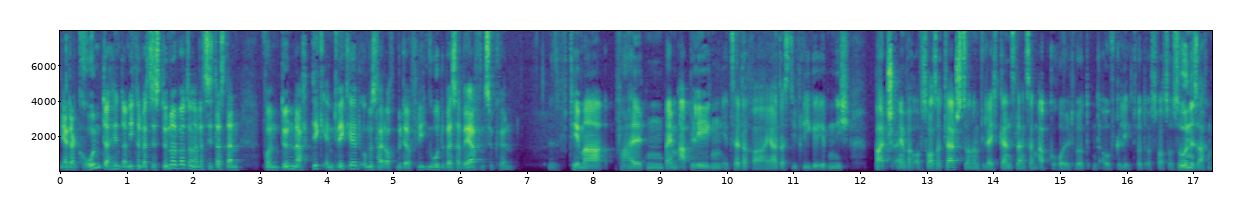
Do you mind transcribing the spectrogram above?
ja, der Grund dahinter nicht nur, dass es dünner wird, sondern dass sich das dann von dünn nach dick entwickelt, um es halt auch mit der Fliegenroute besser werfen zu können. das Thema Verhalten beim Ablegen etc., ja, dass die Fliege eben nicht patsch einfach aufs Wasser klatscht, sondern vielleicht ganz langsam abgerollt wird und aufgelegt wird aufs Wasser. So eine Sachen.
